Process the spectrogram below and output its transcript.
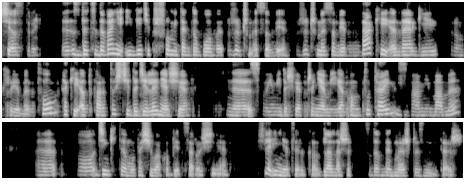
Siostry. E, Zdecydowanie i wiecie, przyszło mi tak do głowy, życzmy sobie, życzmy sobie takiej energii, którą czujemy tu, takiej otwartości do dzielenia się e, swoimi doświadczeniami, jaką tutaj z wami mamy, e, bo dzięki temu ta siła kobieca rośnie. Myślę i nie tylko, dla naszych cudownych mężczyzn też.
